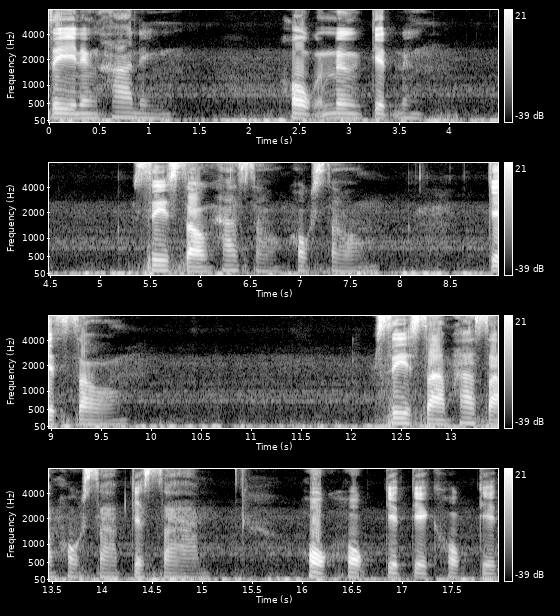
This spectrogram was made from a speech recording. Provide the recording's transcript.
สี่หนึ่งห้าหนึ่งหกหนึ่งเจ็ดหนึ่งสี่สองห้าสองหกสองเจ็ดสองสี่สามห้าสามหกสามเจ็ดสามหกหกเจ็ดเจ็ดหกเจ็ด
